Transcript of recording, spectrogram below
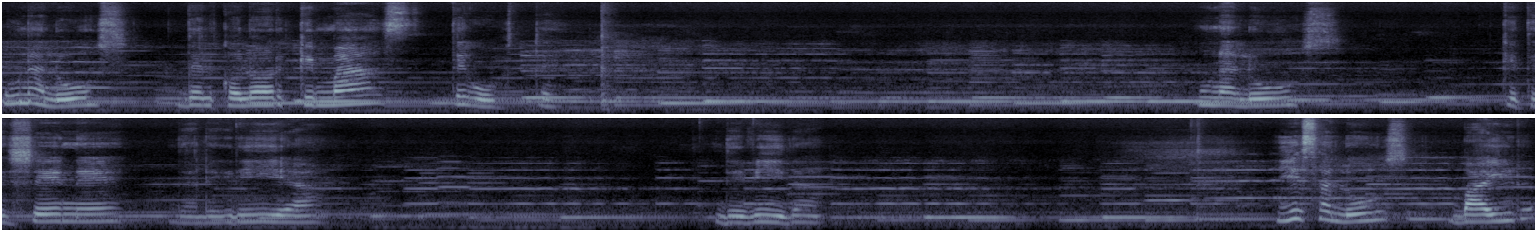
una luz del color que más te guste. Luz que te llene de alegría, de vida. Y esa luz va a ir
